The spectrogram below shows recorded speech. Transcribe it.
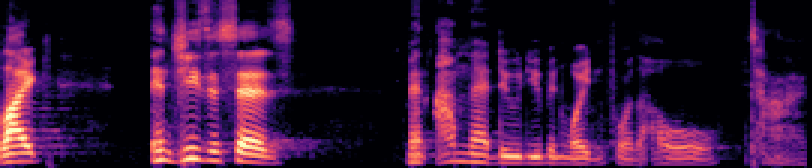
Like, and Jesus says, Man, I'm that dude you've been waiting for the whole time.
